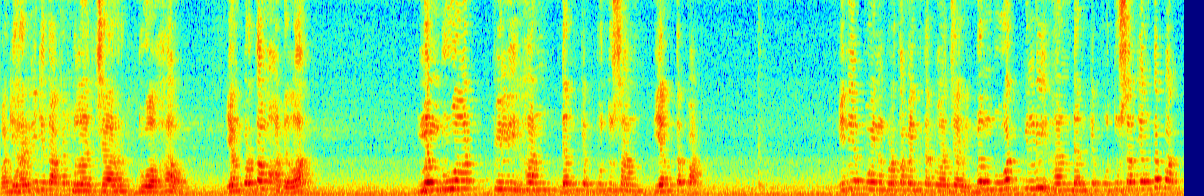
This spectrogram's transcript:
Pagi hari ini kita akan belajar dua hal. Yang pertama adalah membuat pilihan dan keputusan yang tepat. Ini poin yang pertama yang kita pelajari, membuat pilihan dan keputusan yang tepat.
